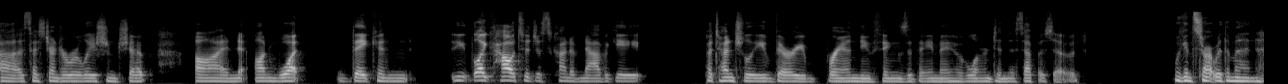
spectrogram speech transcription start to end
uh cisgender relationship on on what they can like how to just kind of navigate potentially very brand new things that they may have learned in this episode we can start with the men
